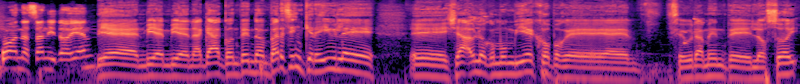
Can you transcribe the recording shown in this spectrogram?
¿Cómo andas, Sandy? ¿Todo bien? Bien, bien, bien. Acá contento. Me parece increíble. Eh, ya hablo como un viejo porque eh, seguramente lo soy.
